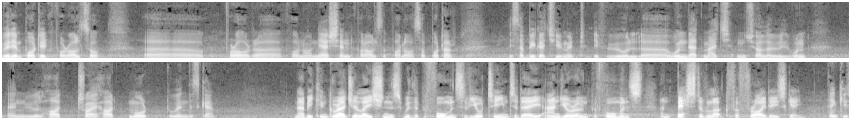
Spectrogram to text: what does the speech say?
very important for also uh, for our uh, for our nation, for also for our supporter. It's a big achievement if we will win that match. Inshallah, we will win and we will hard, try hard more to win this game. Nabi, congratulations with the performance of your team today and your own performance, and best of luck for Friday's game. Thank you.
